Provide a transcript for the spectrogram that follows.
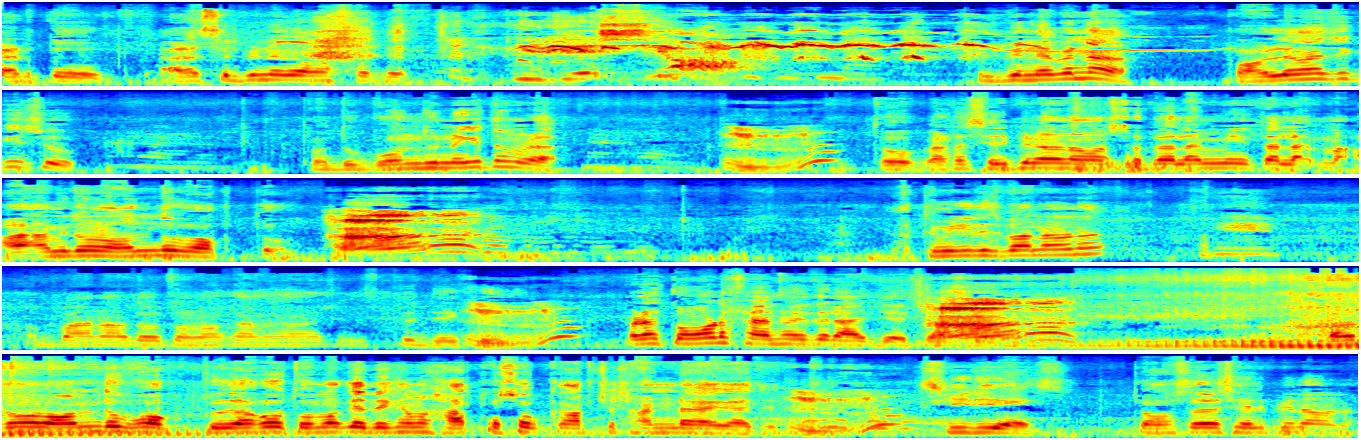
আর তো আর সেলফি নেবে আমার সাথে? সেলফি নেবে না? প্রবলেম আছে কিছু? তোমার দু বন্ধু নাকি তোমরা? তো একটা সেলফি নাও না আমার সাথে তাহলে আমি তাহলে আমি তোমার অন্ধ ভক্ত তুমি রিলস বানাও না? বানাও তো তোমাকে আমি একটু দেখি। ওটা তোমার ফ্যান হইতে রাজি আছে। তাহলে তোমার অন্ধ ভক্ত দেখো তোমাকে দেখে আমার হাত পা সব কাঁপছে ঠান্ডা হয়ে গেছে। সিরিয়াস তোমার সাথে সেলফি নাও না?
